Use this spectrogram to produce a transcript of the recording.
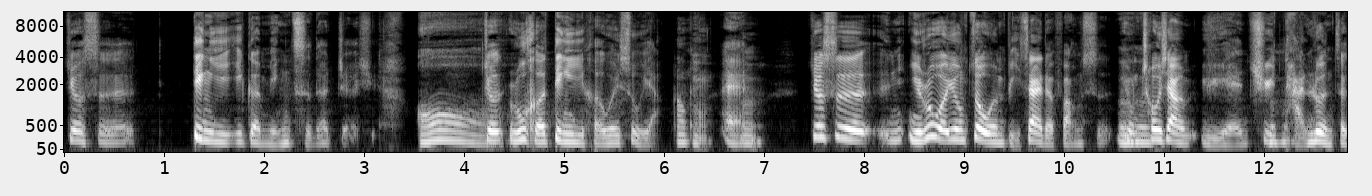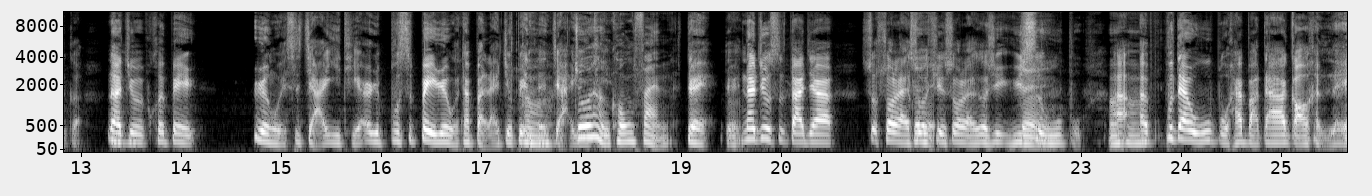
就是定义一个名词的哲学。哦，就如何定义何为素养？OK，哎，嗯、就是你你如果用作文比赛的方式，嗯、用抽象语言去谈论这个，嗯、那就会被认为是假议题，而且不是被认为它本来就变成假议题，嗯、就会很空泛。对对，那就是大家。说说来说去，说来说去，于事无补啊啊！不但无补，还把大家搞很累。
